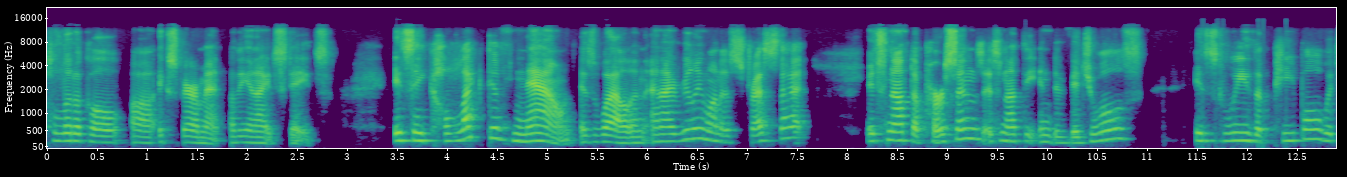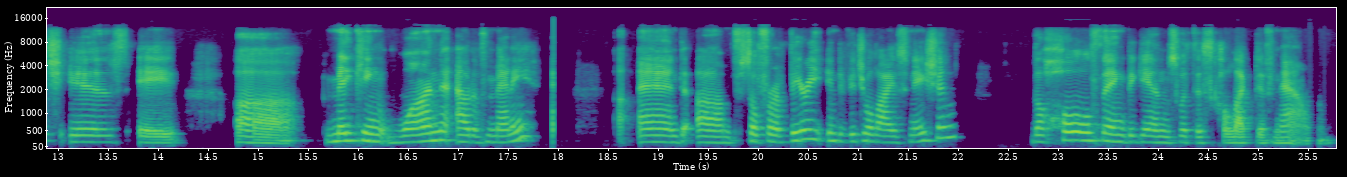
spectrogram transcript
political uh, experiment of the United States. It's a collective noun as well. And, and I really want to stress that. It's not the persons, it's not the individuals, it's we the people, which is a uh, making one out of many. And um, so, for a very individualized nation, the whole thing begins with this collective noun.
